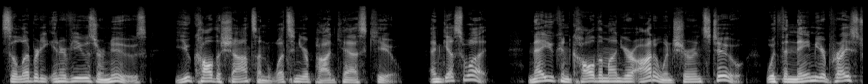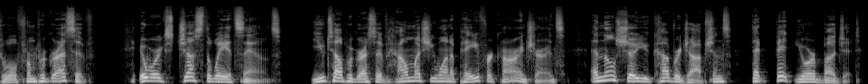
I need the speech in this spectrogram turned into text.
celebrity interviews or news, you call the shots on what's in your podcast queue. And guess what? Now you can call them on your auto insurance too with the Name Your Price tool from Progressive. It works just the way it sounds. You tell Progressive how much you want to pay for car insurance, and they'll show you coverage options that fit your budget.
